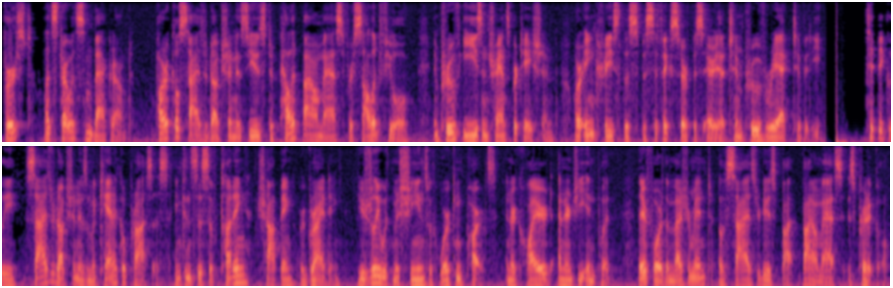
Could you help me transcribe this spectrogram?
First, let's start with some background. Particle size reduction is used to pellet biomass for solid fuel, improve ease in transportation, or increase the specific surface area to improve reactivity. Typically, size reduction is a mechanical process and consists of cutting, chopping, or grinding usually with machines with working parts and required energy input. Therefore, the measurement of size reduced bi biomass is critical.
